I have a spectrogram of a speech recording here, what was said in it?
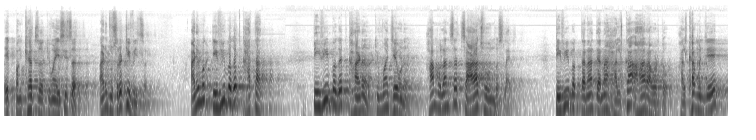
एक पंख्याचं किंवा ए सीचं आणि दुसरं टी व्हीचं आणि मग टी व्ही बघत खातात. टी व्ही बघत खाणं किंवा जेवणं हा मुलांचा चाळाच होऊन बसलाय. टी व्ही बघताना त्यांना हलका आहार आवडतो. हलका म्हणजे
